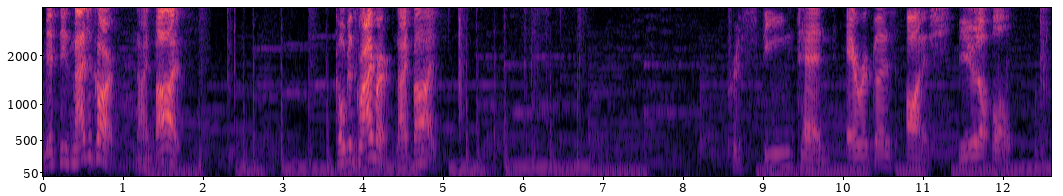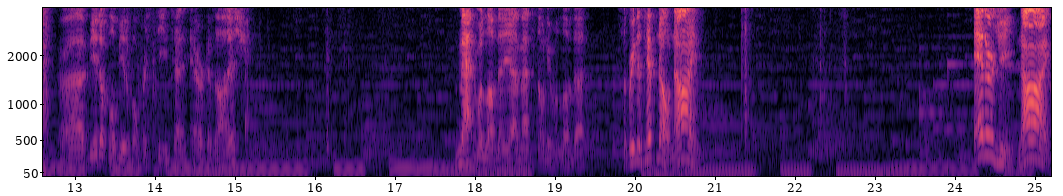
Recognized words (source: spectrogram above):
Misty's Magikarp, 9-5. Koga's Grimer, 9-5. Pristine 10, Erika's Oddish. Beautiful. Uh, beautiful, beautiful, pristine 10, Erika's Oddish. Matt would love that. Yeah, Matt Stoney would love that. Sabrina's Hypno, 9. Energy, 9.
